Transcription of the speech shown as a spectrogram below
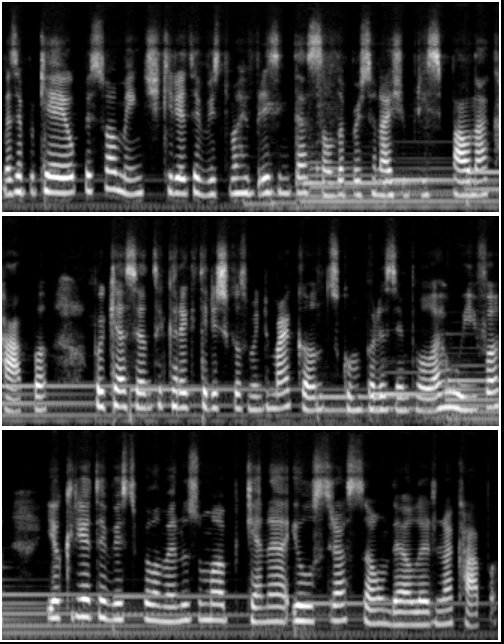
mas é porque eu pessoalmente queria ter visto uma representação da personagem principal na capa, porque a cena tem características muito marcantes, como por exemplo ela é ruiva, e eu queria ter visto pelo menos uma pequena ilustração dela na capa.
